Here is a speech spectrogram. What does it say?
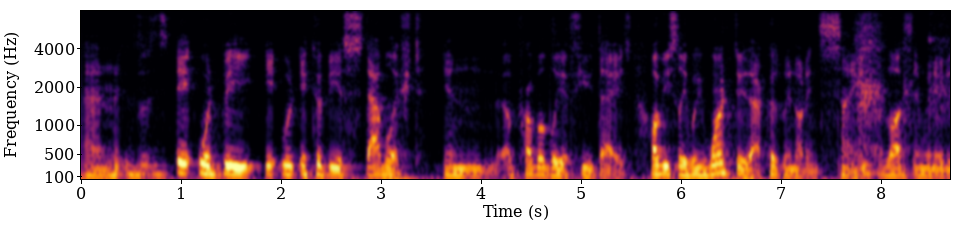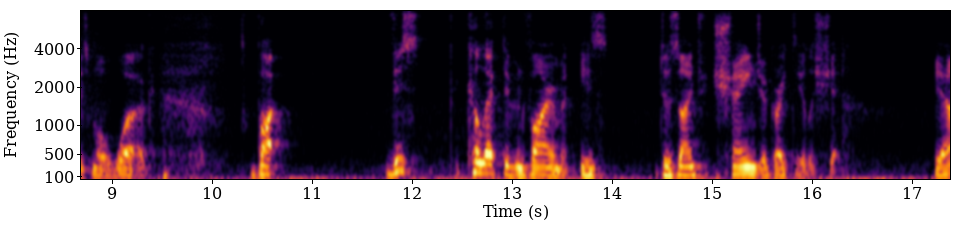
and it would be it would it could be established in uh, probably a few days. Obviously, we won't do that because we're not insane. the last thing we need is more work. But this collective environment is designed to change a great deal of shit. Yeah?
